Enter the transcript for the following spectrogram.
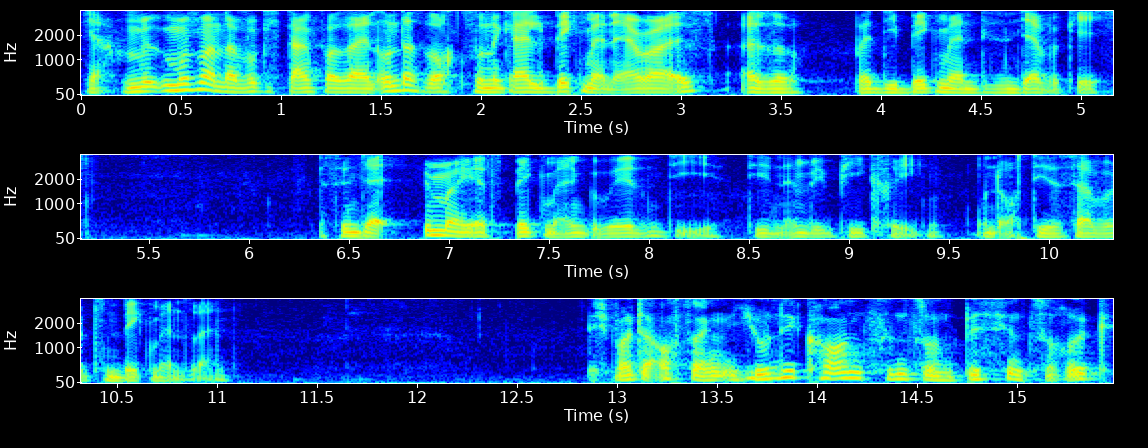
ja, muss man da wirklich dankbar sein. Und dass es auch so eine geile Big Man-Era ist. Also, weil die Big Men, die sind ja wirklich, es sind ja immer jetzt Big Men gewesen, die, die den MVP kriegen. Und auch dieses Jahr wird es ein Big Man sein ich wollte auch sagen, Unicorns sind so ein bisschen zurück.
